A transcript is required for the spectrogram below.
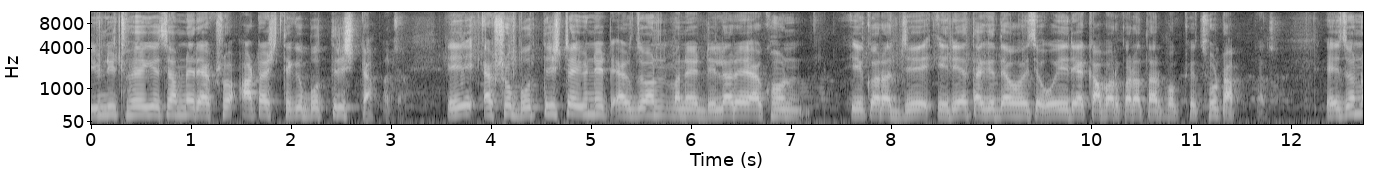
ইউনিট হয়ে গেছে আপনার একশো আঠাশ থেকে বত্রিশটা। আচ্ছা। এই একশো বত্রিশটা ইউনিট একজন মানে ডিলারে এখন ই করা যে এরিয়া তাকে দেওয়া হয়েছে ওই এরিয়া কাভার করা তার পক্ষে ছোটা। আচ্ছা এই জন্য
